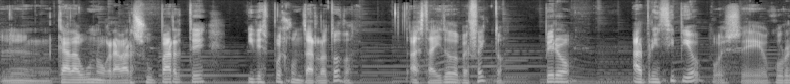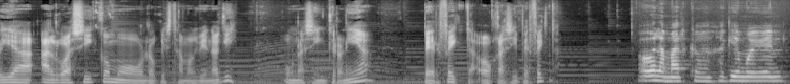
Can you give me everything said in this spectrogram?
mm, cada uno grabar su parte y después juntarlo todo. Hasta ahí todo perfecto. Pero al principio, pues eh, ocurría algo así como lo que estamos viendo aquí, una sincronía perfecta o casi perfecta. Hola Marco, aquí muy bien.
